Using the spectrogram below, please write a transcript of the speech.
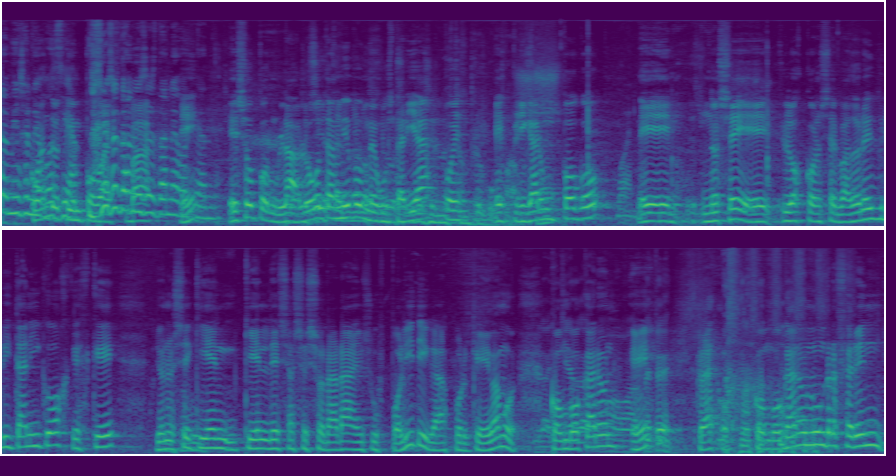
También se ¿Cuánto negocia. tiempo va, Eso también va- se está eh? negociando. Eso por un lado. Luego sí también pues, me gustaría pues, explicar un poco, eh, no sé, eh, los conservadores británicos, que es que yo no sé quién, quién les asesorará en sus políticas, porque vamos, convocaron, ¿eh? Claro, convocaron un referéndum,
